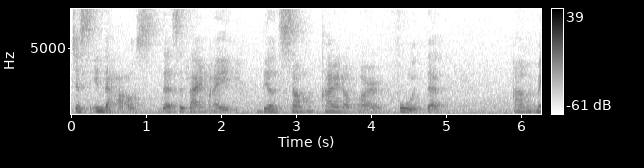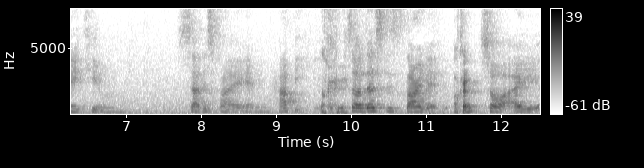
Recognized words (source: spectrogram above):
just in the house that's the time i build some kind of our food that um, make him satisfied and happy. Okay. So that's the started. Okay. So I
